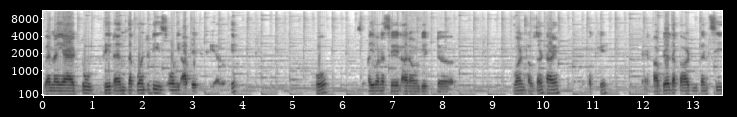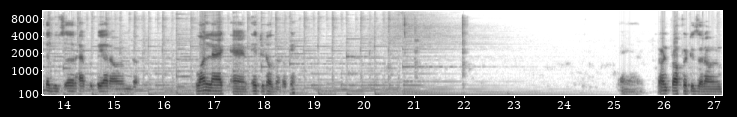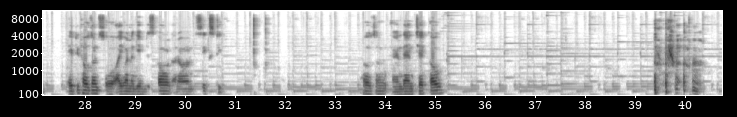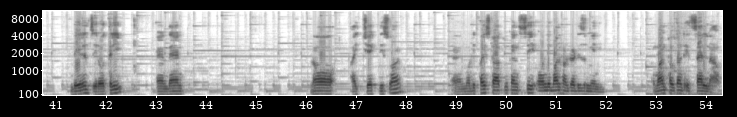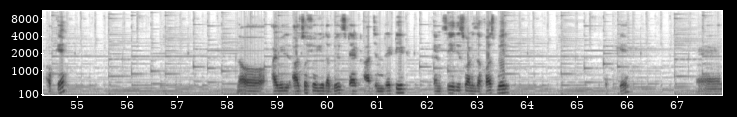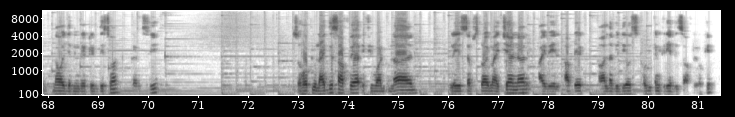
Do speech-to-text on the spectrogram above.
when I add two three times the quantity is only updated here okay? Oh so I wanna sell around it uh, 1000 time okay? And update the card you can see the user have to pay around 1 lakh and 80,000 okay? And current profit is around 80,000 so I wanna give discount around 60 thousand. And then check out bill 03 and then now I check this one and modify stock you can see only 100 is remaining. 1000 is sell now okay? Now I will also show you the bills that are generated. You can see this one is the first bill okay? And now I generated this one can see so hope you like this software. If you want to learn please subscribe my channel. I will update all the videos how you can create this software okay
